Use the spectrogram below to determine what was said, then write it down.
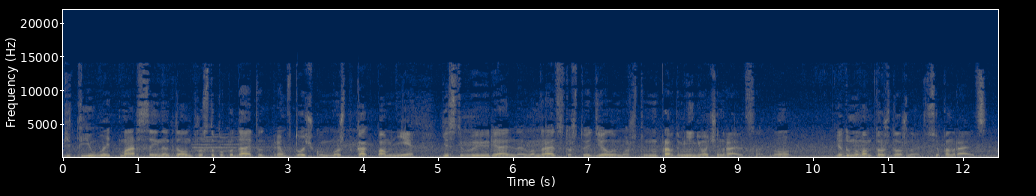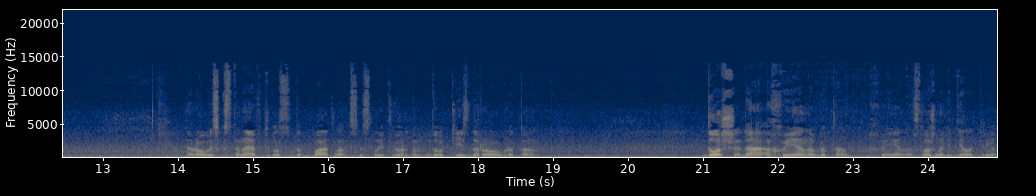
биты Уэйт Марса, иногда он просто попадает вот прям в точку. Может, как по мне, если вы реально, вам нравится то, что я делаю, может, ну, правда, мне не очень нравится, но я думаю, вам тоже должно это все понравиться. Здорово, из Костанаев втыкался до батла с Ислой твердым. Да окей, здорово, братан. Доши, да, охуенно, братан. Охуенно. Сложно ли делать реп?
